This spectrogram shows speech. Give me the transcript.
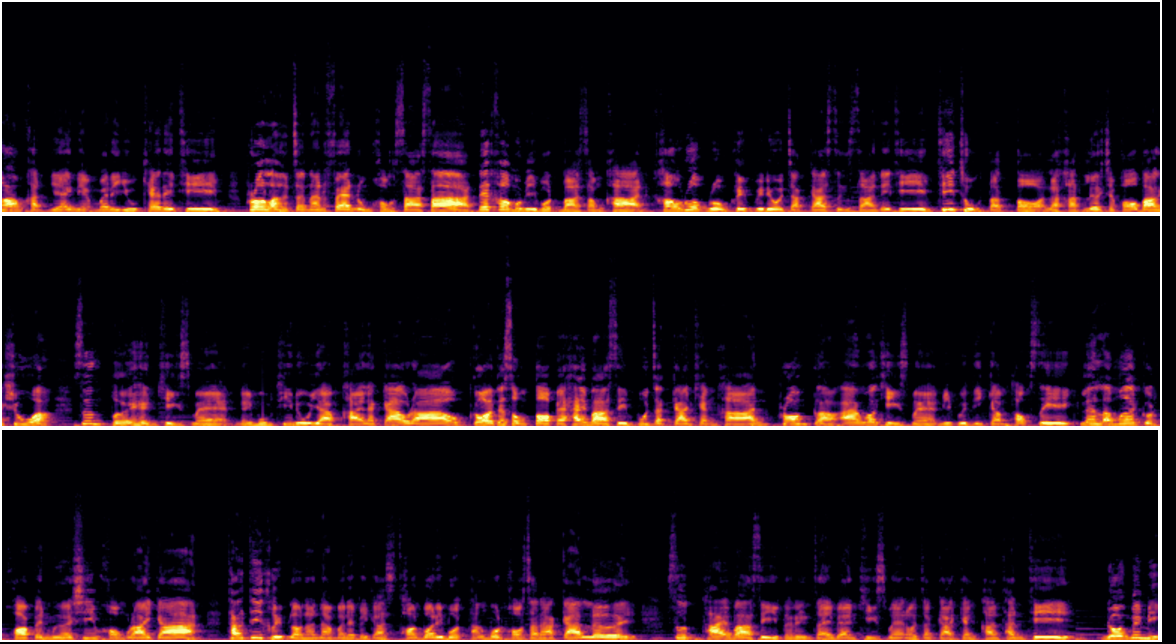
ความขัดแย้งเนี่ยไม่ได้อยู่แค่ในทีม เพราะหลังจากนั้นแฟนหนุ่มของซาซาได้เข้ามามีบทบาทสำคัญ เขารวบรวมคลิปวิดีโอจากการสื่อสารในทีม ที่ถูกตัดต่อและคัดเลือกเฉพาะบางช่วง ซึ่งเผยให้เห็นคิงส์แมนในมุมที่ดูหยาบคายและก้าวร้าว ก่อนจะส่งต่อไปให้บาซิมผู้จัดการแข่งขัน พร้อมกล่าวอ้างว่าคิงส์แมนมีพฤติกรรมท็อกซิกและละเมิดกฎความเป็นมืออาชีพของรายการ ทั้งที่คลิปเหล่านั้นน่ะไม่ได้เป็นการสะท้อนบริบททั้งหมดของสถานการณ์เลย สุดท้ายบาซีตัดสินใจแบนคิงส์แมนออกจากการแข่งขันทันที โดยไม่มี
